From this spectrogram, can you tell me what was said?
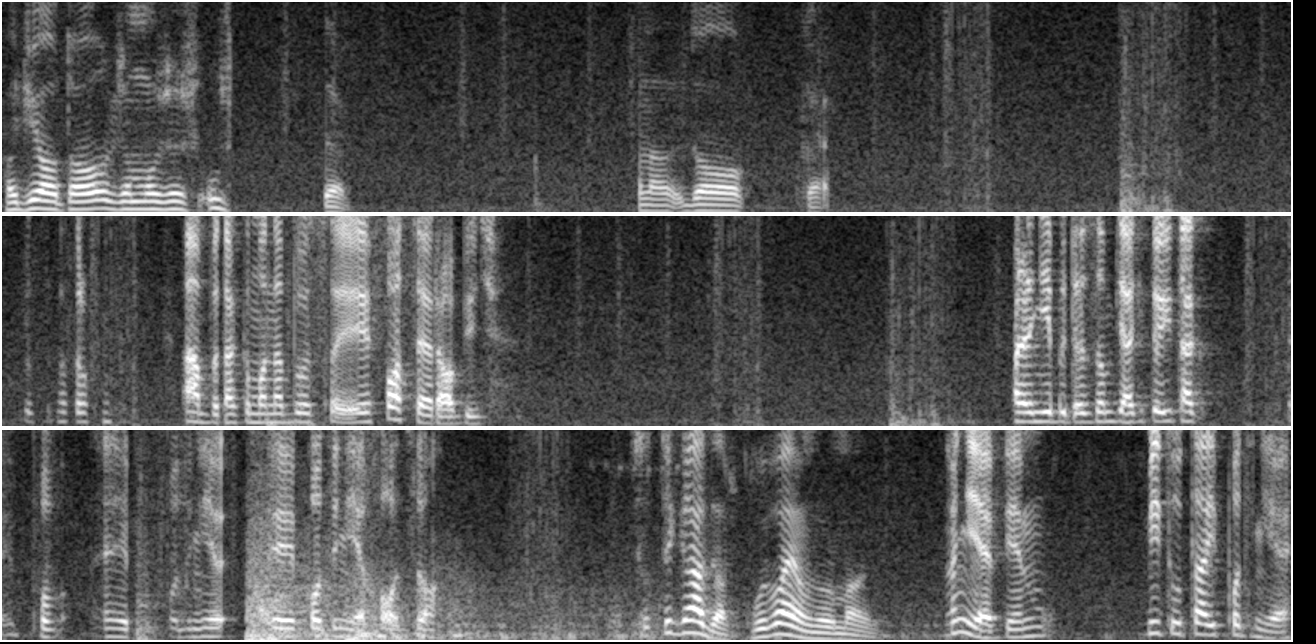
Chodzi o to, że możesz użyć do. A, bo tak to można było sobie fosę robić. Ale niby te zombiaki to i tak e, po, e, pod, nie, e, pod nie chodzą. Co ty gadasz? Pływają normalnie. No nie wiem, mi tutaj pod nie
